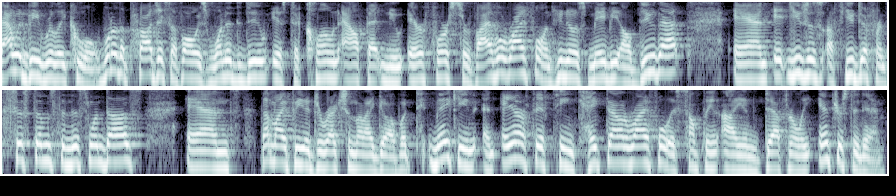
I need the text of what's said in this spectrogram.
That would be really cool. One of the projects I've always wanted to do is to clone out that new Air Force survival rifle, and who knows, maybe I'll do that. And it uses a few different systems than this one does, and that might be a direction that I go. But making an AR-15 takedown rifle is something I am definitely interested in.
